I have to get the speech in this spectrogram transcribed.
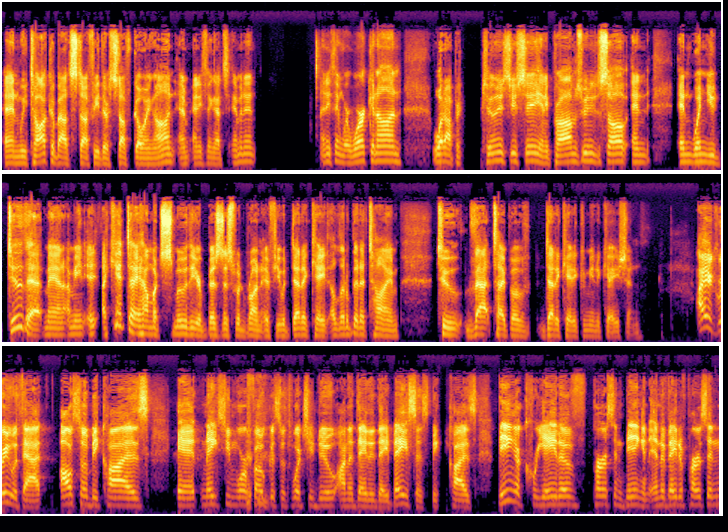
and we talk about stuff, either stuff going on and anything that's imminent, anything we're working on, what opportunities you see, any problems we need to solve. And and when you do that, man, I mean, it, I can't tell you how much smoother your business would run if you would dedicate a little bit of time to that type of dedicated communication. I agree with that. Also, because it makes you more focused with what you do on a day-to-day basis because being a creative person being an innovative person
